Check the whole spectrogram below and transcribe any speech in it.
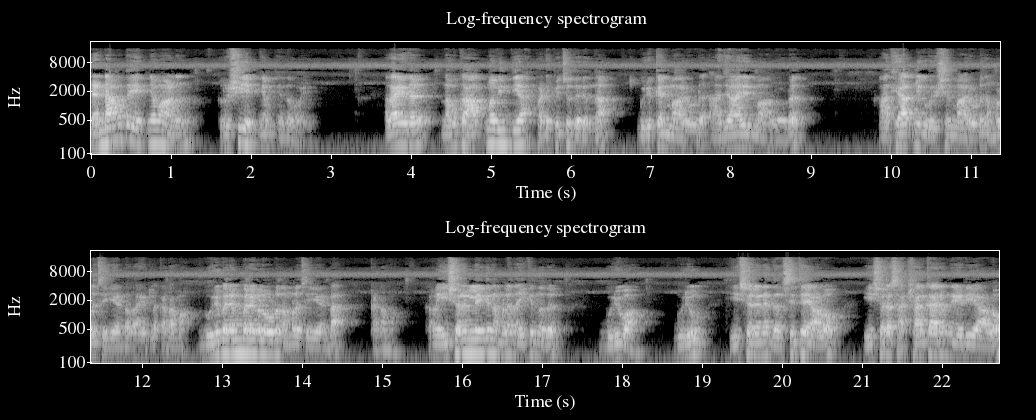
രണ്ടാമത്തെ യജ്ഞമാണ് ഋഷിയജ്ഞം എന്ന് പറയും. അതായത് നമുക്ക് ആത്മവിദ്യ പഠിപ്പിച്ചു തരുന്ന ഗുരുക്കന്മാരോട് ആചാര്യന്മാരോട് ആധ്യാത്മിക പുരുഷന്മാരോട് നമ്മൾ ചെയ്യേണ്ടതായിട്ടുള്ള കടമ. ഗുരുപരമ്പരകളോട് നമ്മൾ ചെയ്യേണ്ട കടമ. കാരണം ഈശ്വരനിലേക്ക് നമ്മളെ നയിക്കുന്നത് ഗുരുവാണ്. ഗുരു ഈശ്വരനെ ദർശിച്ചയാളോ ഈശ്വര സാക്ഷാത്കാരം നേടിയ ആളോ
